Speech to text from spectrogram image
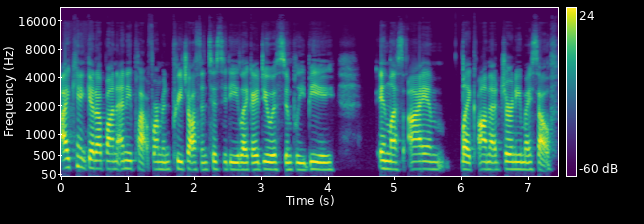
i can't get up on any platform and preach authenticity like i do with simply be unless i am like on that journey myself.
